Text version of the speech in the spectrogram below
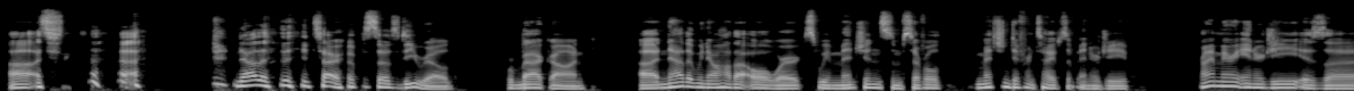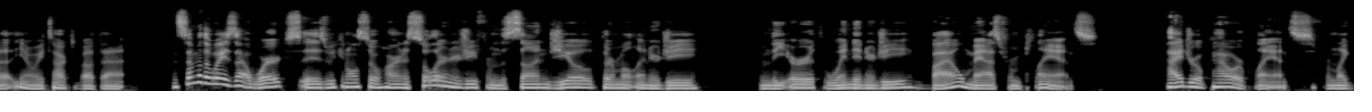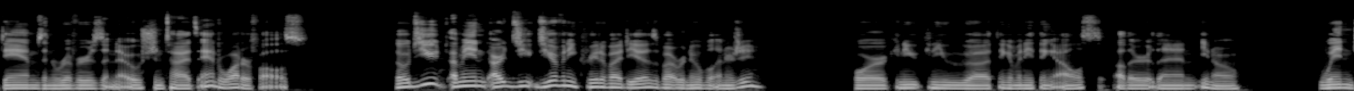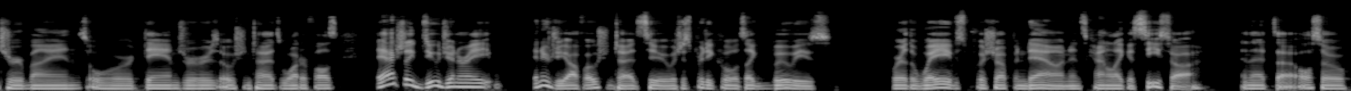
Uh, now that the entire episode's derailed, we're back on. Uh, now that we know how that all works, we mentioned some several mentioned different types of energy. Primary energy is uh, you know, we talked about that. And some of the ways that works is we can also harness solar energy from the sun, geothermal energy from the earth, wind energy, biomass from plants, hydropower plants from like dams and rivers and ocean tides and waterfalls. So do you I mean are do you, do you have any creative ideas about renewable energy? Or can you can you uh, think of anything else other than, you know, wind turbines or dams, rivers, ocean tides, waterfalls? They actually do generate energy off ocean tides too, which is pretty cool. It's like buoys where the waves push up and down and it's kind of like a seesaw and that uh, also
